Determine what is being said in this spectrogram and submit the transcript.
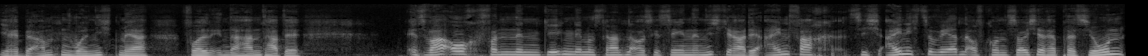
ihre Beamten wohl nicht mehr voll in der Hand hatte. Es war auch von den Gegendemonstranten aus gesehen nicht gerade einfach, sich einig zu werden aufgrund solcher Repression.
